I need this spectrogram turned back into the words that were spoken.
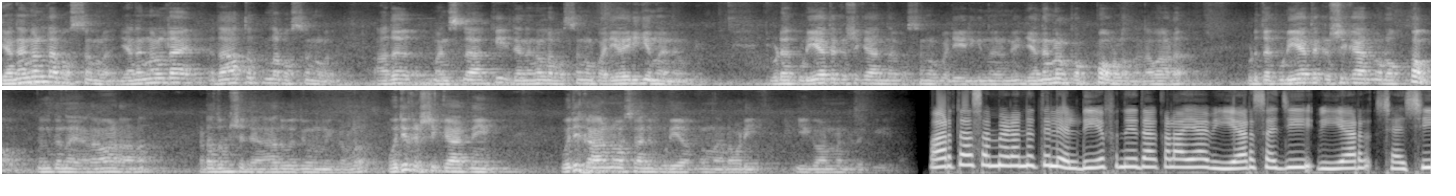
ജനങ്ങളുടെ പ്രശ്നങ്ങൾ ജനങ്ങളുടെ യഥാർത്ഥത്തിലുള്ള പ്രശ്നങ്ങൾ അത് മനസ്സിലാക്കി ജനങ്ങളുടെ പ്രശ്നങ്ങൾ പരിഹരിക്കുന്നതിന് വേണ്ടി. ഇവിടെ കുടിയേറ്റ കൃഷിക്കാരന്റെ പ്രശ്നങ്ങൾ പരിഹരിക്കുന്നതിന് വേണ്ടി ജനങ്ങൾക്കൊപ്പമുള്ള നിലപാട്. ഇവിടുത്തെ കുടിയേറ്റ കൃഷിക്കാരനോടൊപ്പം നിൽക്കുന്ന നിലപാടാണ് ഇടതുപക്ഷ ജനാധിപത്യ മുന്നിലുള്ളത് ഒരു കൃഷിക്കാരനെയും ഒരു കാരണവശാലും കൂടിയാക്കുന്ന നടപടി ഈ ഗവൺമെന്റ് എടുക്കുകയില്ല. വാർത്താ സമ്മേളനത്തിൽ എൽ ഡി എഫ് നേതാക്കളായ V R Saji V R Sasi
